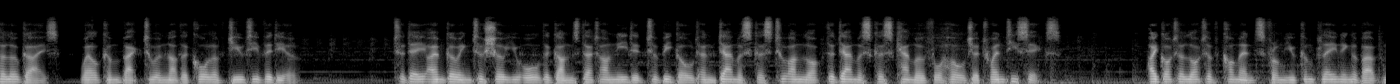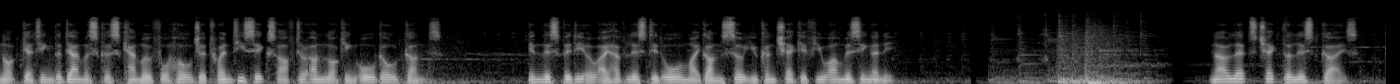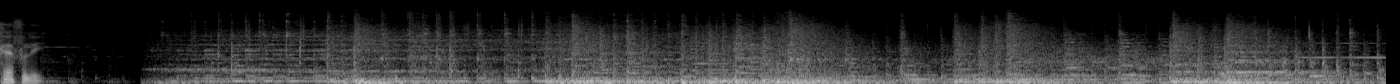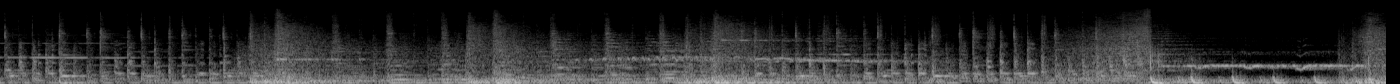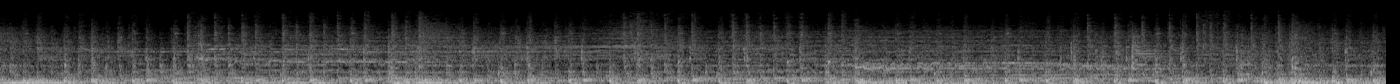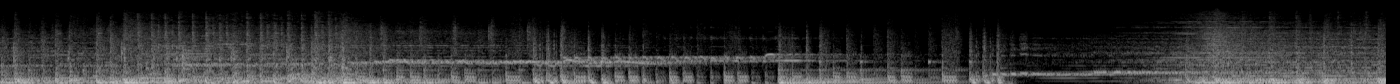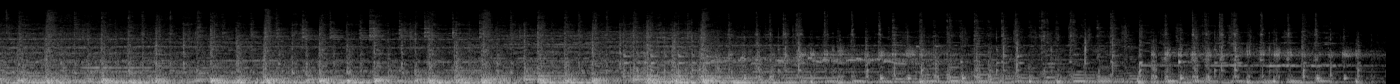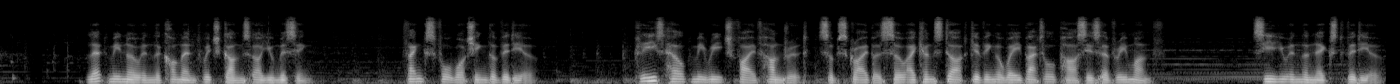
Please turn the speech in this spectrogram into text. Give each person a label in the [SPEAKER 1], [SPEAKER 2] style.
[SPEAKER 1] Hello guys, welcome back to another Call of Duty video. Today I'm going to show you all the guns that are needed to be gold and Damascus to unlock the Damascus camo for Holger 26. I got a lot of comments from you complaining about not getting the Damascus camo for Holger 26 after unlocking all gold guns. In this video I have listed all my guns so you can check if you are missing any. Now let's check the list guys, carefully. Let me know in the comment which guns are you missing. Thanks for watching the video. Please help me reach 500 subscribers so I can start giving away battle passes every month. See you in the next video.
